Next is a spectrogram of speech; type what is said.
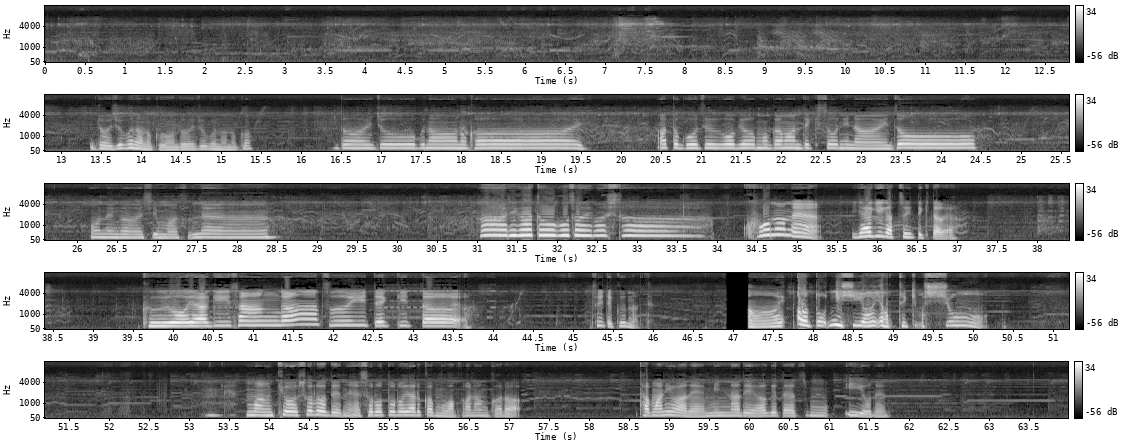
大丈夫なのか？大丈夫なのか？大丈夫なのかい？あと55秒も我慢できそうにないぞ。お願いしますね。あありがとうございました。このね、ヤギがついてきたね。黒ヤギさんがついてきた。ついてくんなって。はーい。あと2試合やっていきましょう。まあ今日ソロでね、ソロトロやるかもわからんから、たまにはね、みんなであげたやつもいいよね。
